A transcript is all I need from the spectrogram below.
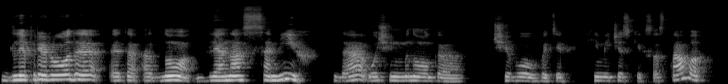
Для природы это одно, для нас самих, да, очень много чего в этих химических составах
